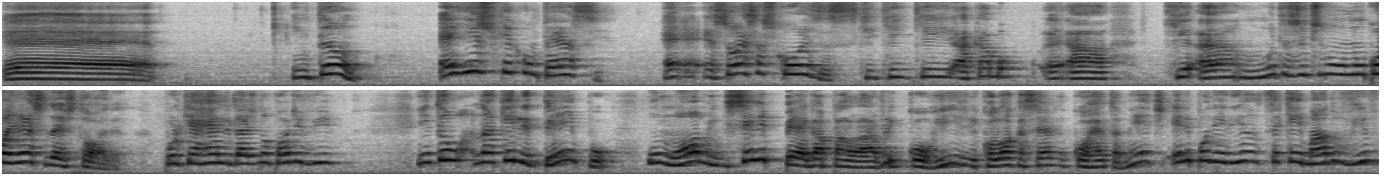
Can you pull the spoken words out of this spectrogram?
É, então, é isso que acontece. É, é, são essas coisas que, que, que acabam. É, a, que a, muita gente não, não conhece da história, porque a realidade não pode vir. Então, naquele tempo, um homem, se ele pega a palavra e corrige, e coloca certo, corretamente, ele poderia ser queimado vivo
